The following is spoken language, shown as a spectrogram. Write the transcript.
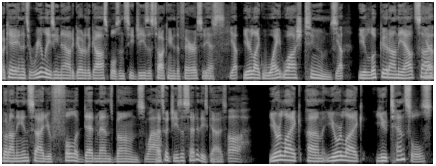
Okay, and it's real easy now to go to the Gospels and see Jesus talking to the Pharisees. Yes. Yep. You're like whitewashed tombs. Yep. You look good on the outside, Yep. but on the inside, you're full of dead men's bones. Wow. That's what Jesus said to these guys. Oh. You're like um, you're like utensils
